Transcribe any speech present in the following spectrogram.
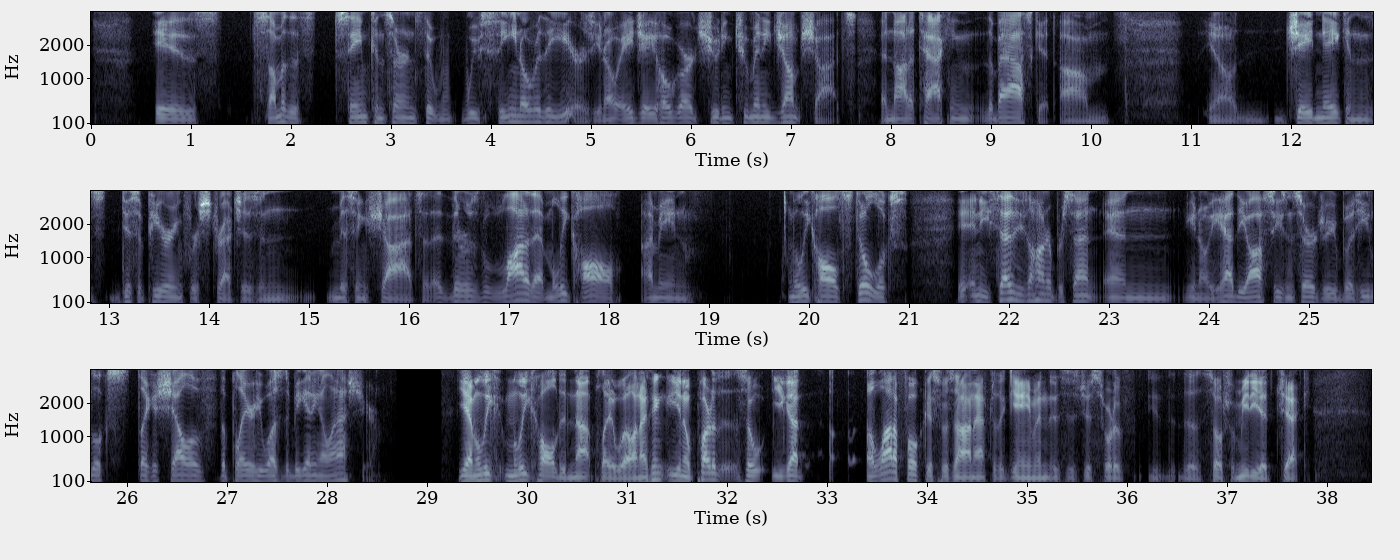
is some of the same concerns that we've seen over the years. You know, AJ Hoggard shooting too many jump shots and not attacking the basket. Um, you know, Jaden Akins disappearing for stretches and missing shots. Uh, there was a lot of that. Malik Hall, I mean, Malik Hall still looks, and he says he's 100%, and, you know, he had the offseason surgery, but he looks like a shell of the player he was at the beginning of last year. Yeah, Malik Malik Hall did not play well, and I think you know part of the, so you got a lot of focus was on after the game, and this is just sort of the social media check.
